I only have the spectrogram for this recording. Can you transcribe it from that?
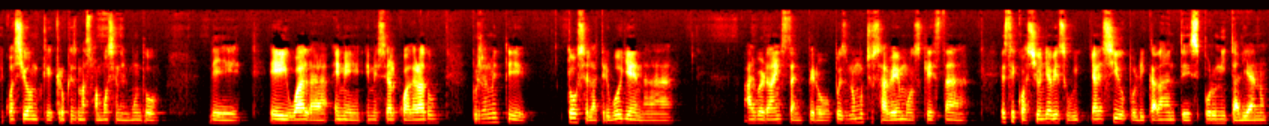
ecuación que creo que es más famosa en el mundo de e igual a m, mc al cuadrado, pues realmente todos se le atribuyen a Albert Einstein, pero pues no muchos sabemos que esta, esta ecuación ya había, ya había sido publicada antes por un italiano,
